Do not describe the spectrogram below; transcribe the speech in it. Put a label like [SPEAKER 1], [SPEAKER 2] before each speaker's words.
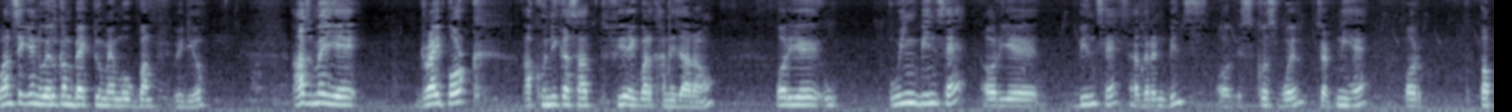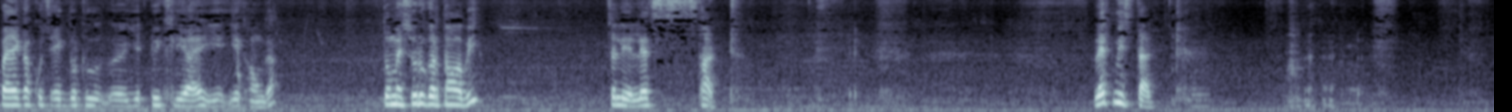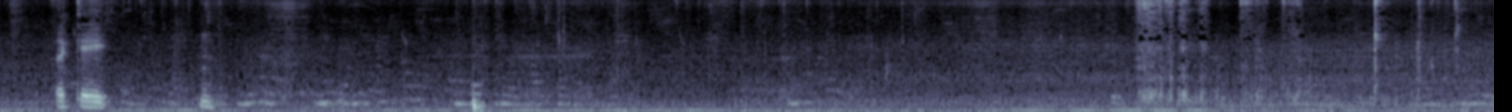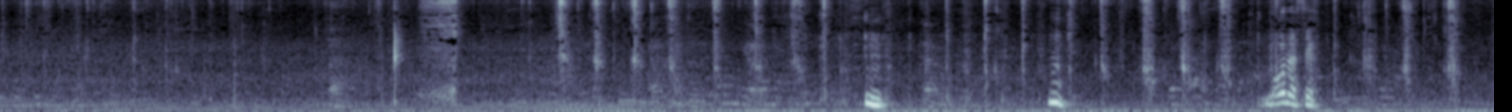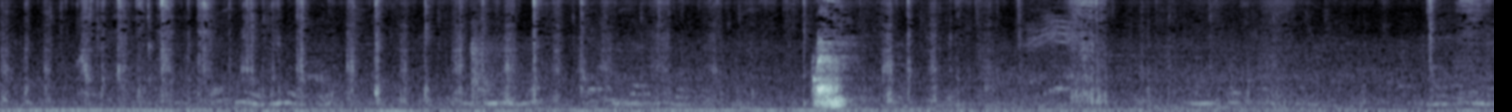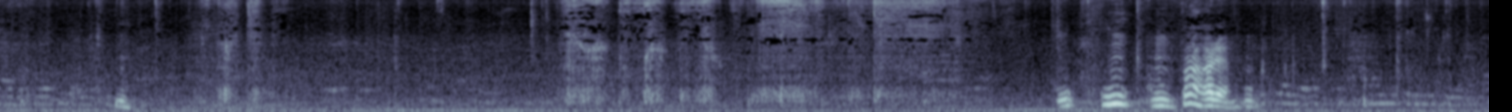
[SPEAKER 1] Once again welcome back to my mukbang video आज मैं ये ड्राई पोर्क अखुनी का साथ फिर एक बार खाने जा रहा हूँ। और ये विंग बीन्स है, और ये बीन्स है, साधारण बीन्स और स्कोस बॉयल चटनी है, और पपाया का कुछ एक दो टू ये ट्विक्स लिया है, ये ये खाऊँगा। तो मैं शुरू करता हूँ अभी। चलिए let's start let me start ok Mm. Mm. What is it? うん、うん、それはあれ。うん。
